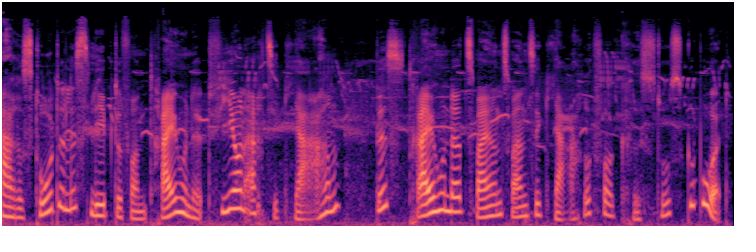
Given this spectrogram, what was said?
Aristoteles lebte von 384 Jahren bis 322 Jahre vor Christus Geburt.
